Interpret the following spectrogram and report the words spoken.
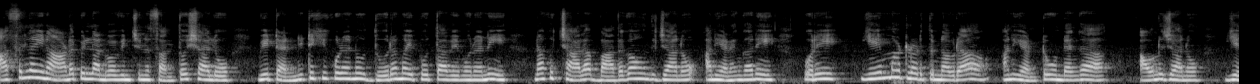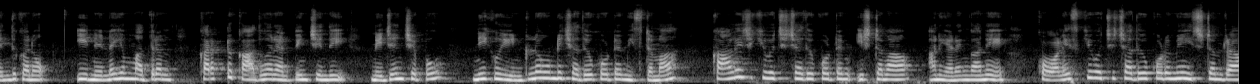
అసలైన ఆడపిల్ల అనుభవించిన సంతోషాలు వీటన్నిటికీ కూడా నువ్వు దూరం అయిపోతావేమోనని నాకు చాలా బాధగా ఉంది జాను అని అనగానే ఒరే ఏం మాట్లాడుతున్నావురా? అని అంటూ ఉండగా అవును జాను ఎందుకనో? ఈ నిర్ణయం మాత్రం కరెక్ట్ కాదు అని అనిపించింది. నిజం చెప్పు నీకు ఇంట్లో ఉండి చదువుకోవటం ఇష్టమా? కాలేజీకి వచ్చి చదువుకోవటం ఇష్టమా? అని అనగానే కాలేజ్కి వచ్చి చదువుకోవడమే ఇష్టం రా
